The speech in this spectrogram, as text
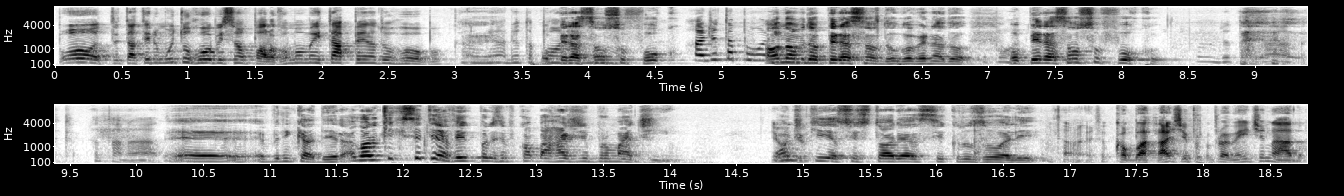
pô, tá tendo muito roubo em São Paulo, vamos aumentar a pena do roubo. Cara, é. adianta porra Operação nenhuma. Sufoco. Não adianta porra Olha o nome da operação do governador. Operação Sufoco. Não adianta nada, cara. Não adianta nada. É, é, brincadeira. Agora, o que, que você tem a ver, por exemplo, com a barragem de Brumadinho? Eu, Onde eu... que a sua história se cruzou ali? Não, com a barragem, propriamente nada.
